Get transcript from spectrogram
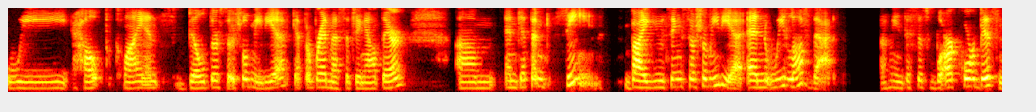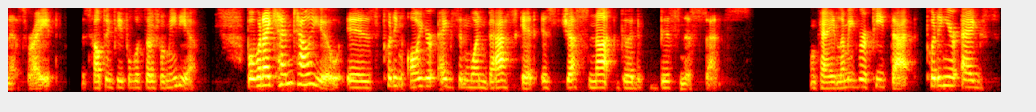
We help clients build their social media, get their brand messaging out there, um, and get them seen by using social media. And we love that. I mean, this is our core business, right? Is helping people with social media. But what I can tell you is putting all your eggs in one basket is just not good business sense. Okay, let me repeat that. Putting your eggs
